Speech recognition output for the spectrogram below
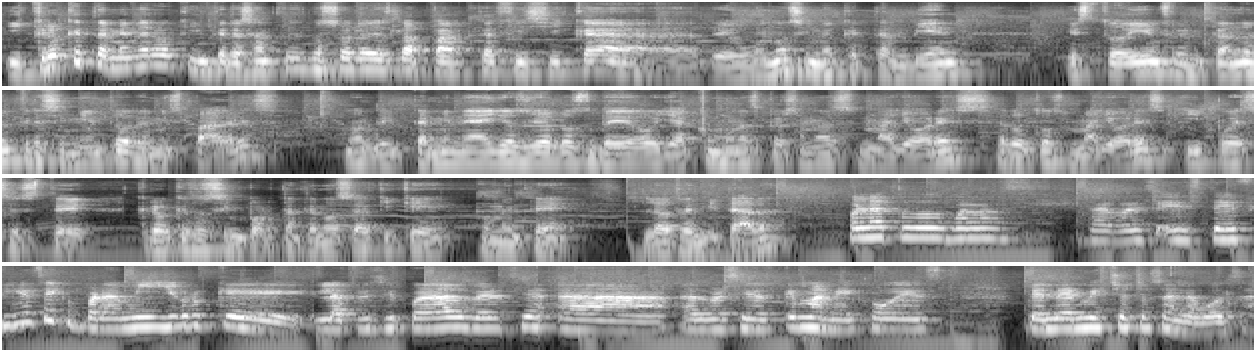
Y creo que también algo que interesante no solo es la parte física de uno, sino que también estoy enfrentando el crecimiento de mis padres, donde también a ellos yo los veo ya como unas personas mayores, adultos mayores, y pues este creo que eso es importante. No sé aquí que comente la otra invitada. Hola a todos, buenas este, fíjense que para mí yo creo que la principal adversidad que manejo es tener mis chochos en la bolsa.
